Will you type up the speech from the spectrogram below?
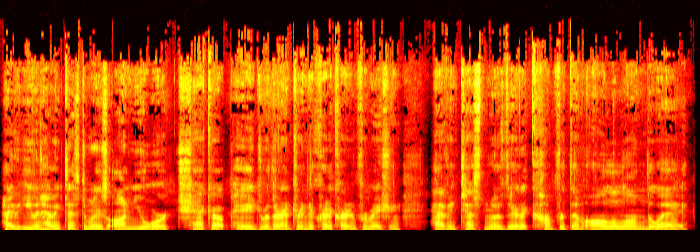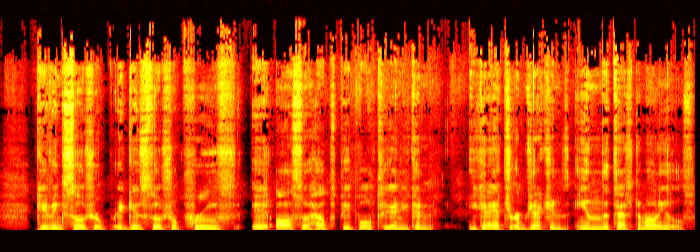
have, even having testimonials on your checkout page where they're entering their credit card information, having testimonials there to comfort them all along the way, giving social it gives social proof. It also helps people to, and you can you can answer objections in the testimonials.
